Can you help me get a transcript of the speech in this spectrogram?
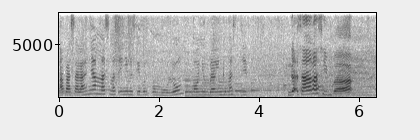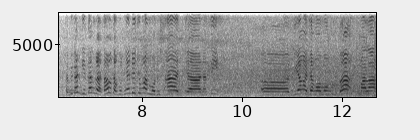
apa salahnya mas-mas ini meskipun pemulung mau nyumbangin ke masjid? nggak salah sih mbak tapi kan kita nggak tahu takutnya dia cuma modus aja nanti eh, dia ngajak ngomong mbak malah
